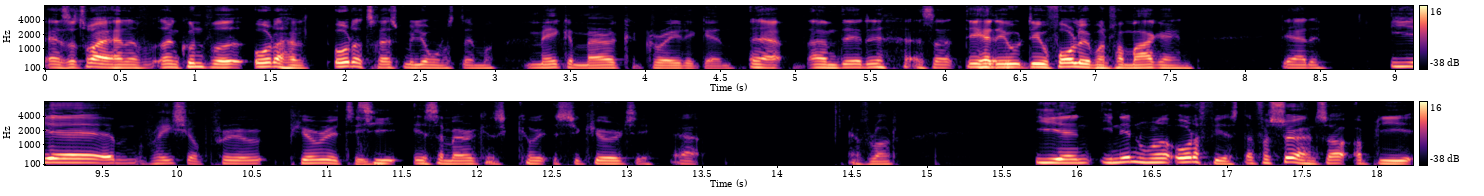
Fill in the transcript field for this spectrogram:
altså tror jeg, han har, han kun fået 58, 68 millioner stemmer. make America great again. Ja, jamen, det er det. Altså, det her det er, jo, det er jo forløberen fra Markagen. Det er det. I uh, Racial pur- purity. T is America's security. Ja. Ja, flot. I, en, I 1988, der forsøger han så at blive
